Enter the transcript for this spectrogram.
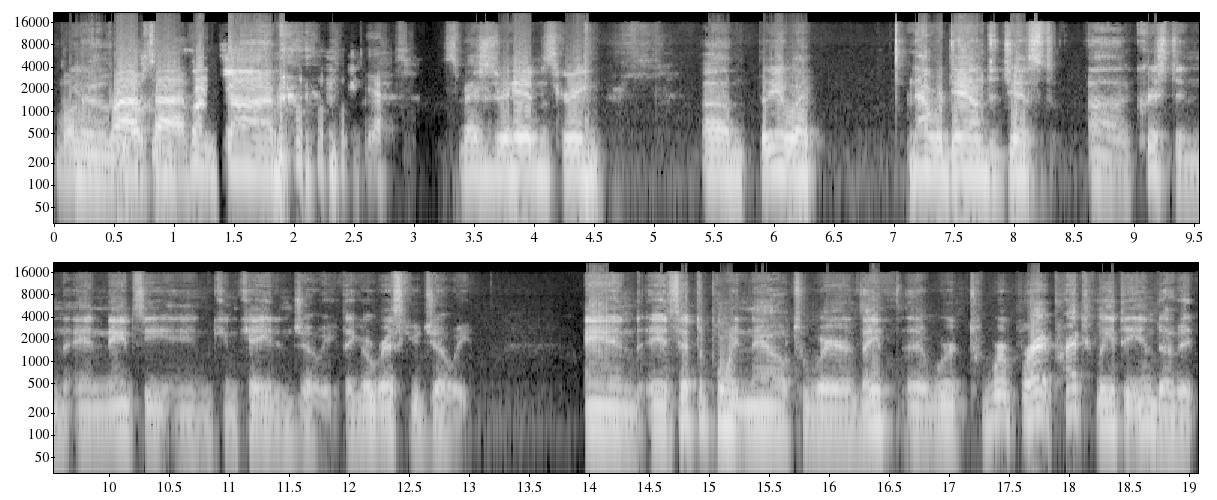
well, you know, prime time. Prime time. yeah. Smashes her head in the screen. Um, but anyway, now we're down to just uh, Kristen and Nancy and Kincaid and Joey. They go rescue Joey, and it's at the point now to where they uh, we're we're practically at the end of it.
